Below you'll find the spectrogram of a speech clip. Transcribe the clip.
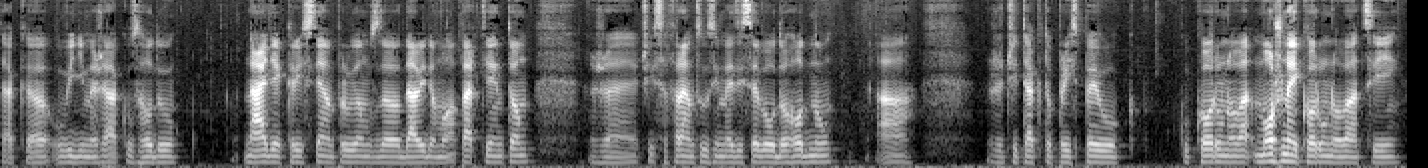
tak uh, uvidíme, že akú zhodu nájde Christian Prudom s Davidom Lapartientom, že či sa Francúzi medzi sebou dohodnú a že či takto prispejú ku korunova- možnej korunovácii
